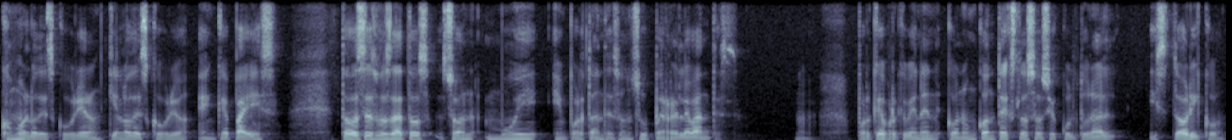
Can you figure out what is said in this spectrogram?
¿Cómo lo descubrieron? ¿Quién lo descubrió? ¿En qué país? Todos esos datos son muy importantes, son súper relevantes. ¿Por qué? Porque vienen con un contexto sociocultural histórico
